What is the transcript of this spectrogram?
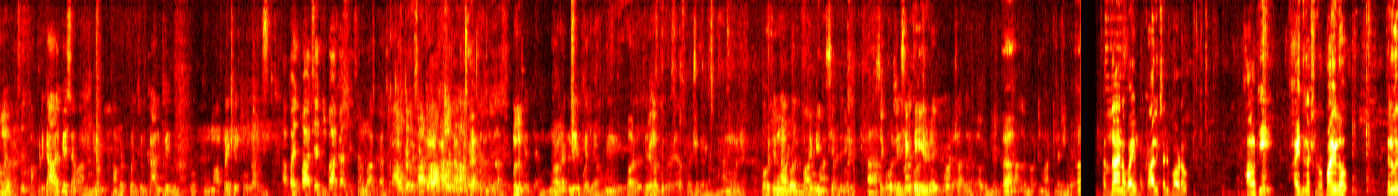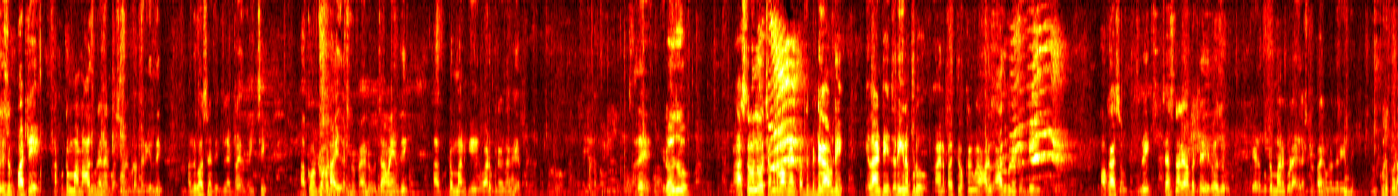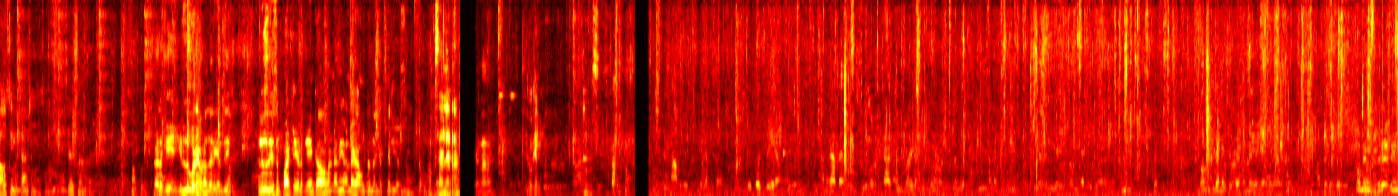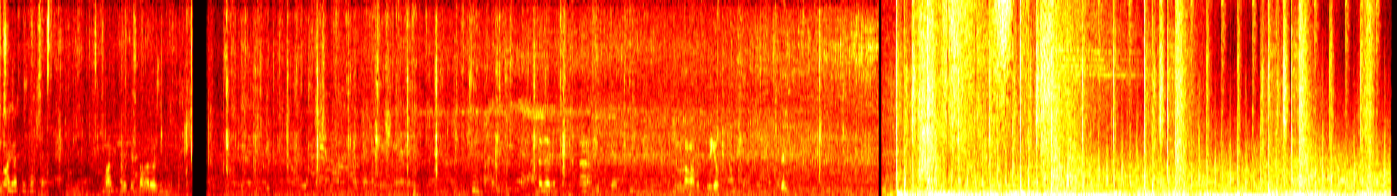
అప్పటికే ఆల్పేసాం వాళ్ళని అప్పుడు కొంచెం కాలిపోయింది నాకు మా అబ్బాయికి ఎక్కువ కాదు అబ్బాయి బాగా చేతులు బాగా కాల్ బాగా అంగడికి వెళ్ళాము. వాడు. ఒకటిన్నర రోజు. వాళ్ళ నోటి మాట్లాడలేదు పెద్ద ఆయన వైపు కాలి చనిపోవడం ఆమెకి ఐదు లక్షల రూపాయలు తెలుగుదేశం పార్టీ ఆ కుటుంబాన్ని ఆదుకునే దానికోసం ఇవ్వడం జరిగింది. అందుకోసం ఇది లెటర్ ఏదో ఇచ్చి అకౌంట్లో కూడా ఐదు లక్షల రూపాయలు జమ అయింది. ఆ కుటుంబానికి వాడుకునే విధంగా ఏర్పాటు అదే ఈరోజు రాష్ట్రంలో చంద్రబాబు నాయుడు పెద్ద బిడ్డగా ఉండి ఇలాంటి జరిగినప్పుడు ఆయన ప్రతి ఒక్కరిని కూడా ఆడు ఆదుకునేటువంటి అవకాశం ఉంది. చేస్తున్నారు కాబట్టి ఈరోజు వీళ్ళ కుటుంబానికి కూడా ఐదు లక్షల రూపాయలు ఇవ్వడం జరిగింది. చేశాను. సార్. వీళ్ళకి ఇల్లు కూడా ఇవ్వడం జరిగింది. తెలుగుదేశం పార్టీ వీళ్ళకి ఏం కావాలన్నా కానీ అండగా ఉంటుందని చెప్పి తెలియజేస్తాం. ఒకసారి లెటర్. ఓకే. మేము అదే అదే ఆ, నువ్వు ఉన్నావు కాబట్టి తిరిగావు అదే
